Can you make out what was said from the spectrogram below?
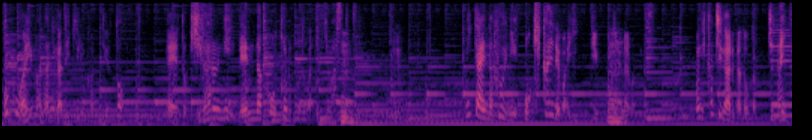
僕は今何ができるかっていうと、えー、と気軽に連絡を取ることができますと、うんうんみたいな風に置き換えればいいっていうことになるわけです。ここに価値があるかどうかじゃないんだ、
